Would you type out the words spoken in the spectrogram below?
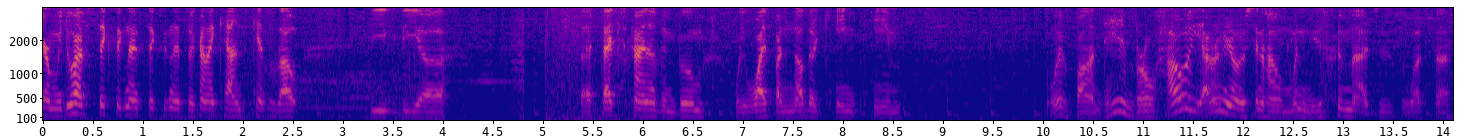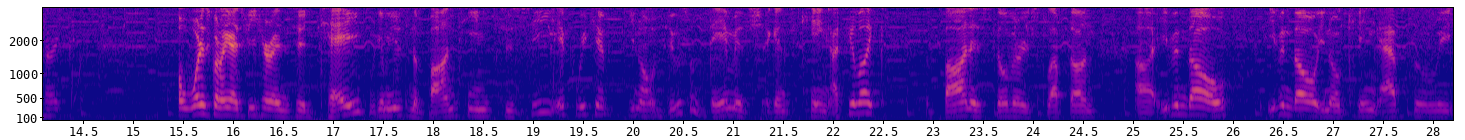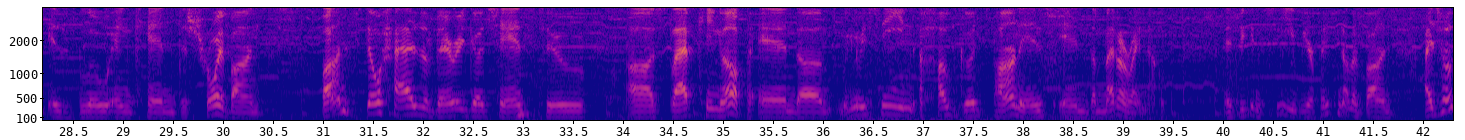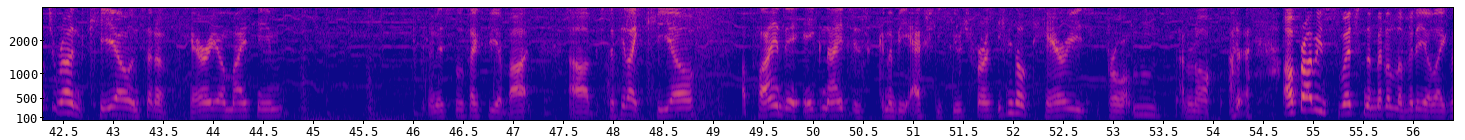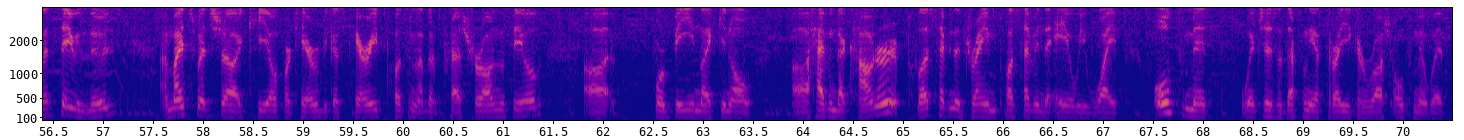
And we do have six ignites, six ignites, so it kind of can cancels out the the uh, the effects kind of, and boom, we wipe another king team with Ban. Damn, bro, how I don't even understand how I'm winning these matches. What the heck? What is going on guys, be here and today we're going to be using the Ban team to see if we could, you know, do some damage against King. I feel like Ban is still very slept on, uh, even though even though, you know, King absolutely is blue and can destroy Ban, Ban still has a very good chance to uh, slap King up, and um, we're going to be seeing how good Ban is in the meta right now. As we can see, we are facing another Ban. I chose to run Kyo instead of Terry on my team, and this looks like to be a bot, uh, because I feel like Kyo applying the ignites is gonna be actually huge for us. Even though Terry's bro mm, I don't know. I'll probably switch in the middle of the video. Like let's say we lose I might switch uh, Kyo for Terry because Terry puts another pressure on the field uh, for being like you know uh, having the counter plus having the drain plus having the AoE wipe. Ultimate which is definitely a threat you can rush ultimate with.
